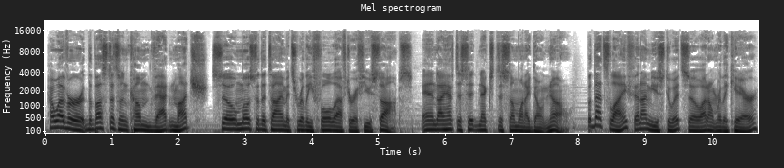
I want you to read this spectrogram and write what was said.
However, the bus doesn't come that much, so most of the time it's really full after a few stops, and I have to sit next to someone I don't know. But that's life, and I'm used to it, so I don't really care.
